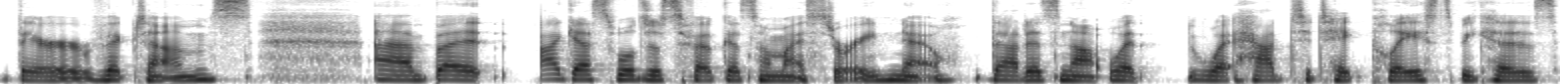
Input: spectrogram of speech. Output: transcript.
their victims. Um, but i guess we'll just focus on my story. No that is not what what had to take place because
